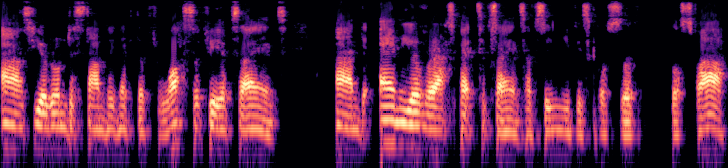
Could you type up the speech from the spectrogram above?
as your understanding of the philosophy of science and any other aspect of science I've seen you discuss thus far.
